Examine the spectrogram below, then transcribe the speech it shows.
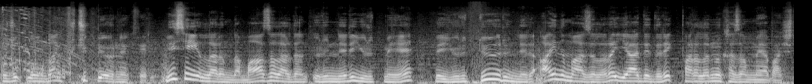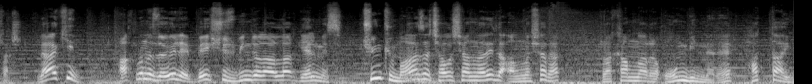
çocukluğundan küçük bir örnek vereyim. Lise yıllarında mağazalardan ürünleri yürütmeye ve yürüttüğü ürünleri aynı mağazalara iade ederek paralarını kazanmaya başlar. Lakin aklınıza öyle 500 bin dolarlar gelmesin. Çünkü mağaza çalışanlarıyla anlaşarak rakamları 10 binlere hatta 100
